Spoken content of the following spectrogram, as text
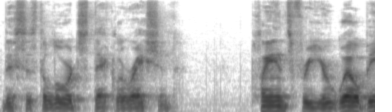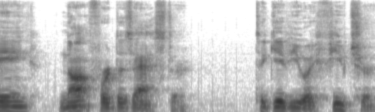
This is the Lord's declaration. Plans for your well-being, not for disaster to give you a future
